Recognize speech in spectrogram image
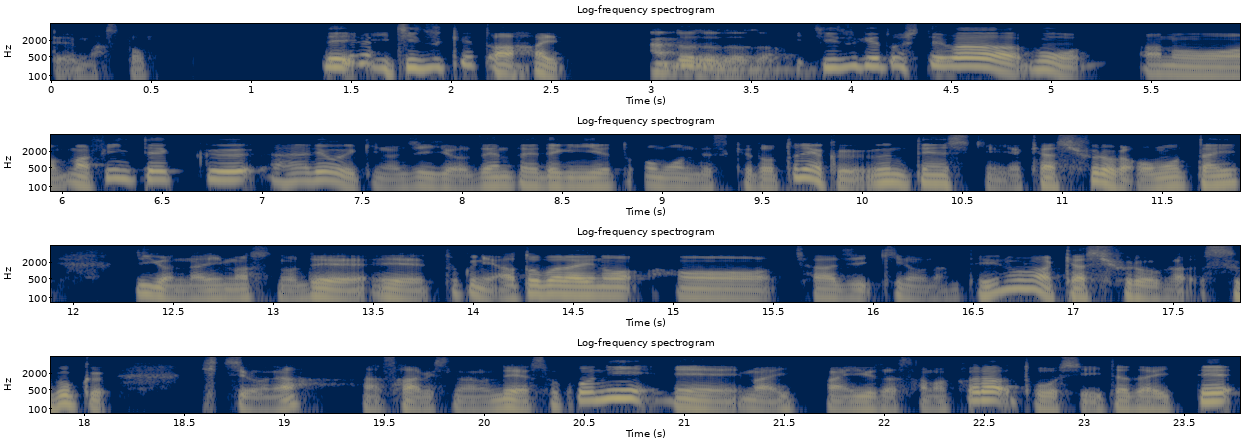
ていますと。で、位置づけと、あ、はい。あ、どうぞどうぞ。位置づけとしては、もう、あのまあ、フィンテック領域の事業全体的に言うと思うんですけど、とにかく運転資金やキャッシュフローが重たい事業になりますので、えー特に後払いのチャージ機能なんていうのは、キャッシュフローがすごく必要なサービスなので、そこに、えーまあ、一般ユーザー様から投資いただいて、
